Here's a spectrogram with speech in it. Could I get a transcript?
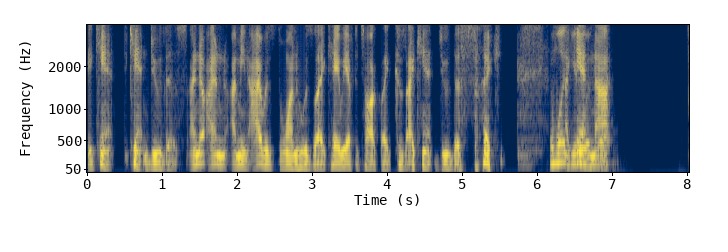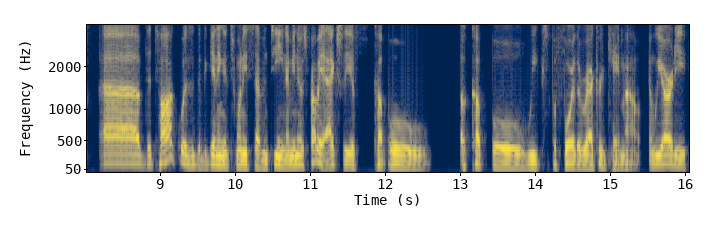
it can't it can't do this. I know i'm i mean i was the one who was like hey we have to talk like because i can't do this. Like And what I can't not- uh the talk was at the beginning of 2017 i mean it was probably actually a couple a couple weeks before the record came out. And we already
